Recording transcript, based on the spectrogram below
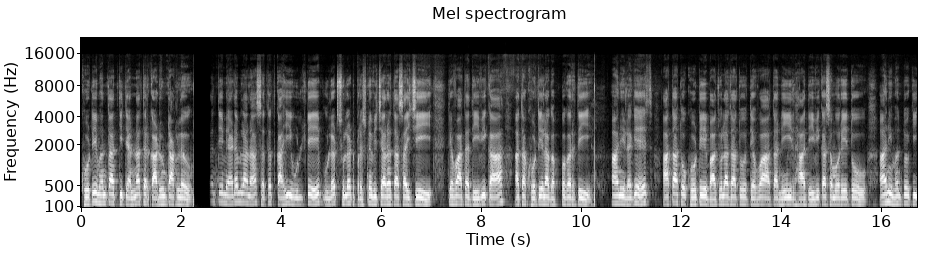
खोटे म्हणतात की त्यांना तर काढून टाकलं. कारण ते मॅडमला ना सतत काही उलटे उलटसुलट प्रश्न विचारत असायचे. तेव्हा आता देविका आता खोटेला गप्प करते. आणि लगेच आता तो खोटे बाजूला जातो तेव्हा आता नील हा देविकासमोर येतो आणि म्हणतो की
